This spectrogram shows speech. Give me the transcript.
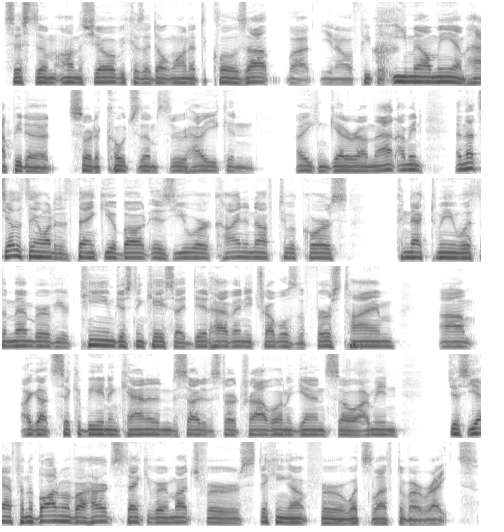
system on the show because I don't want it to close up. But you know, if people email me, I'm happy to sort of coach them through how you can how you can get around that. I mean, and that's the other thing I wanted to thank you about is you were kind enough to, of course, connect me with a member of your team just in case I did have any troubles the first time. Um, I got sick of being in Canada and decided to start traveling again. So, I mean, just yeah, from the bottom of our hearts, thank you very much for sticking up for what's left of our rights.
